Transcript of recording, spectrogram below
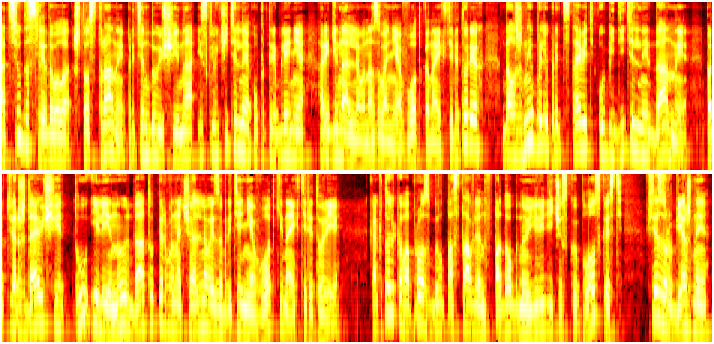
Отсюда следовало, что страны, претендующие на исключительное употребление оригинального названия «водка» на их территориях, должны были представить убедительные данные, подтверждающие ту или иную дату первоначального изобретения водки на их территории. Как только вопрос был поставлен в подобную юридическую плоскость, все зарубежные,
